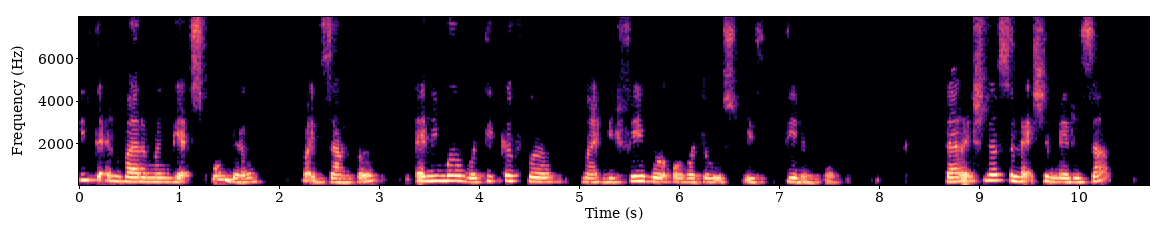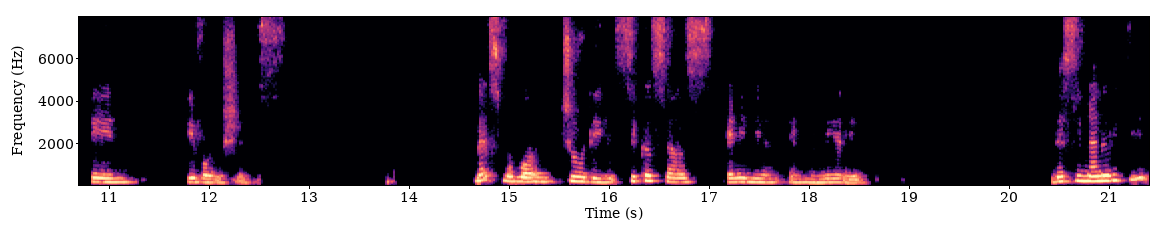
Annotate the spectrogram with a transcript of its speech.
if the environment gets colder, for example, animal with thicker fur might be favored over those with thinner fur. Directional selection may result in evolutions. Let's move on to the sickle cells, anemia, and malaria. The similarity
